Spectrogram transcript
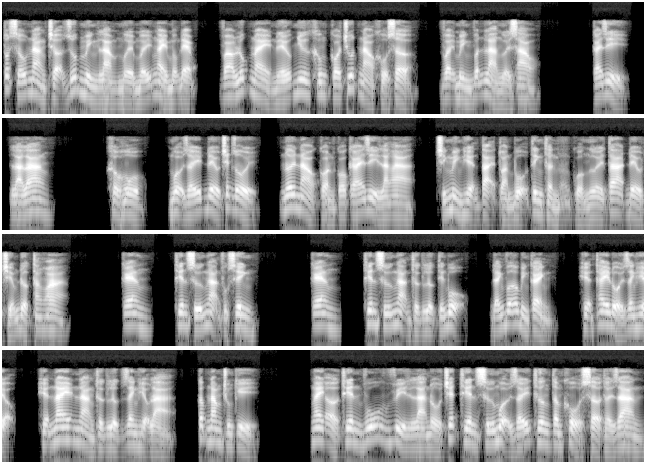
tốt xấu nàng trợ giúp mình làm mười mấy ngày mộng đẹp, vào lúc này nếu như không có chút nào khổ sở, vậy mình vẫn là người sao? Cái gì? Là lang? Khẩu hồ, mọi giấy đều chết rồi, nơi nào còn có cái gì lang à? chính mình hiện tại toàn bộ tinh thần của người ta đều chiếm được thăng hoa. Keng, thiên sứ ngạn phục sinh. Keng, thiên sứ ngạn thực lực tiến bộ, đánh vỡ bình cảnh, hiện thay đổi danh hiệu, hiện nay nàng thực lực danh hiệu là cấp năm trung kỳ. Ngay ở thiên vũ vì là nổ chết thiên sứ mọi giấy thương tâm khổ sở thời gian,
